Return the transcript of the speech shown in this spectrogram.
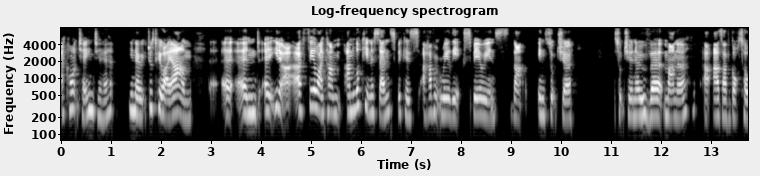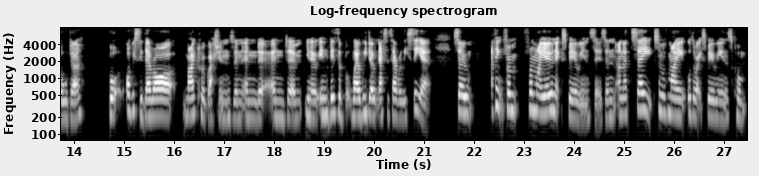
I can't change it. You know, it's just who I am, uh, and uh, you know, I, I feel like I'm I'm lucky in a sense because I haven't really experienced that in such a such an overt manner as I've got older. But obviously, there are microaggressions and and and um, you know invisible where we don't necessarily see it. So I think from from my own experiences, and, and I'd say some of my other experience come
